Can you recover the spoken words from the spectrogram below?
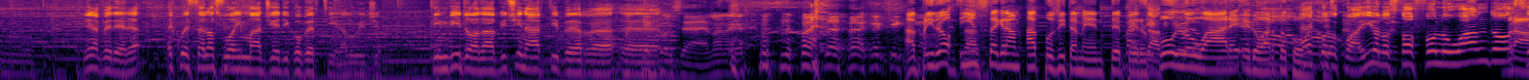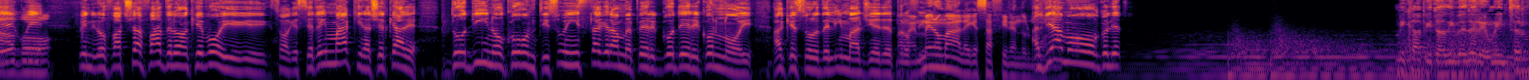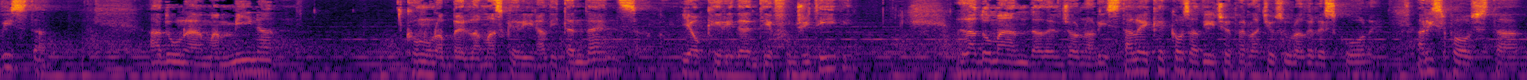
vieni a vedere e questa è la sua immagine di copertina Luigi ti invito ad avvicinarti per eh, cos'è? Ma che Aprirò Esatto. Instagram appositamente per esatto. followare Edoardo Conti. Eccolo qua, io lo sto followando, Bravo. segui. Quindi lo faccia, fatelo anche voi, insomma, che siete in macchina, cercare Dodino Conti su Instagram per godere con noi anche solo dell'immagine del Ma profilo. meno male che sta finendo il mondo. Andiamo con gli Mi capita di vedere un'intervista ad una mammina con una bella mascherina di tendenza, gli occhi ridenti e fuggitivi. La domanda del giornalista, lei che cosa dice per la chiusura delle scuole? Risposta,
